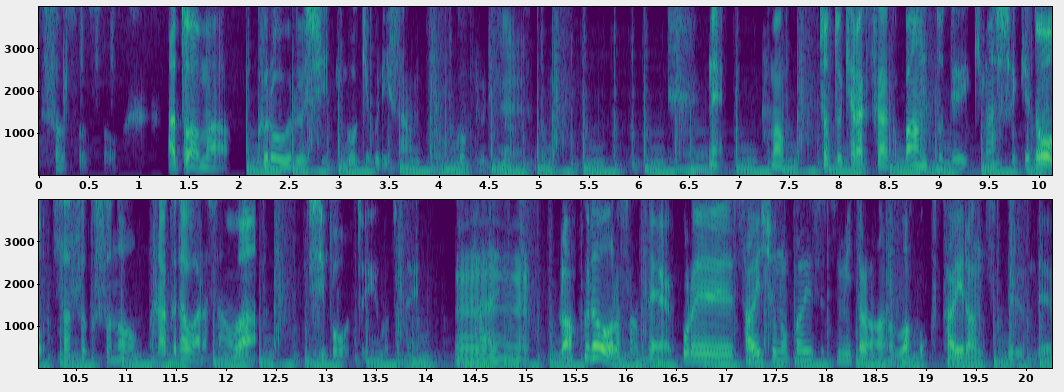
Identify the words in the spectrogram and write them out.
そうそうそう。あとはまあ、黒漆、ゴキブリさん。ゴキブリさんですね。まあ、ちょっとキャラクターがバンと出てきましたけど、早速そのラクダワラさんは死亡ということで。うーん。ラクダワラさんね、これ最初の解説見たら、あの和国大乱つってるんで、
